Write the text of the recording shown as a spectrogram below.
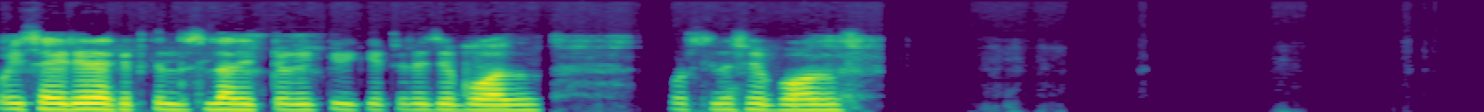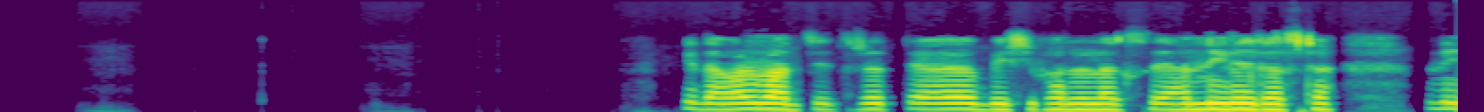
ওই সাইডে র্যাকেট খেলতেছিল আর একটু আগে ক্রিকেটের যে বল করছিল সে বল আমার মানচিত্রটা বেশি ভালো লাগছে। আর নীল গাছটা মানে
